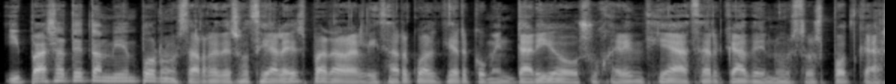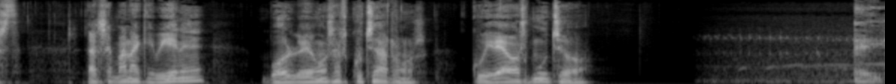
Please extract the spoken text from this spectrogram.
y pásate también por nuestras redes sociales para realizar cualquier comentario o sugerencia acerca de nuestros podcasts. La semana que viene volvemos a escucharnos. Cuidaos mucho. Hey,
